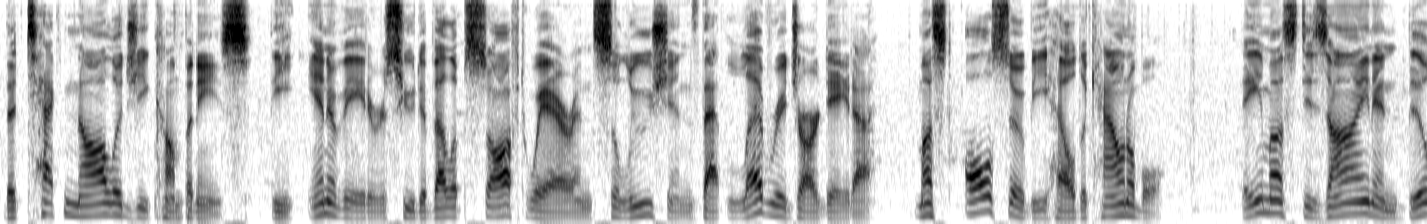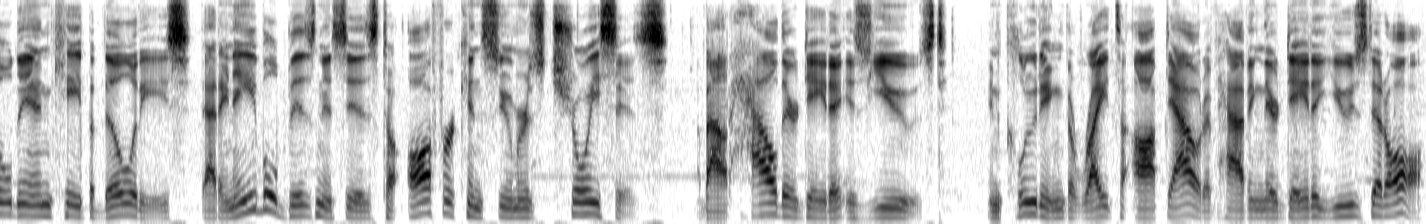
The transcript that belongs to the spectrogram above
The technology companies, the innovators who develop software and solutions that leverage our data, must also be held accountable. They must design and build in capabilities that enable businesses to offer consumers choices about how their data is used, including the right to opt out of having their data used at all.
